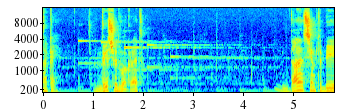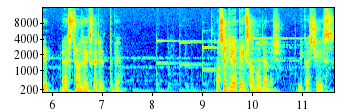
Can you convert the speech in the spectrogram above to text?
Okay, this should work, right? Doesn't seem to be as strong as I expected it to be. Also, Dia takes a lot more damage, because she's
